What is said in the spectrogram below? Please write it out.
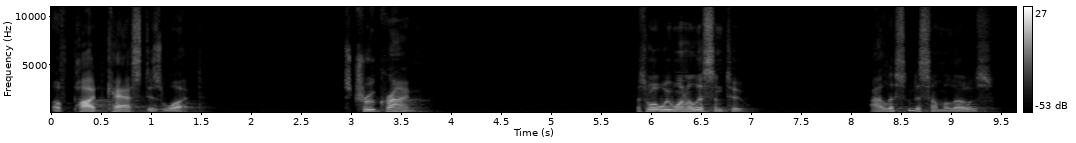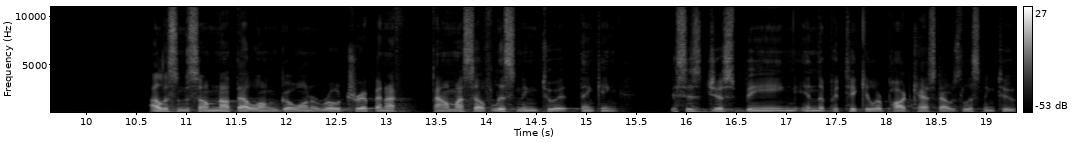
of podcast is what? It's true crime. That's what we want to listen to. I listened to some of those. I listened to some not that long ago on a road trip, and I found myself listening to it thinking, this is just being, in the particular podcast I was listening to,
